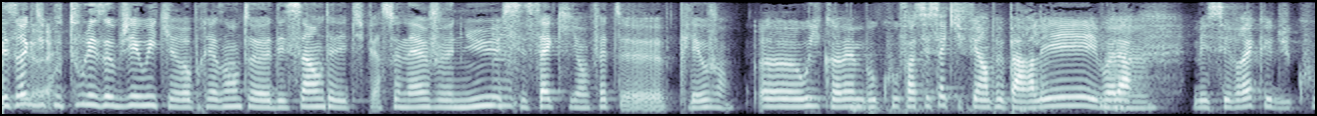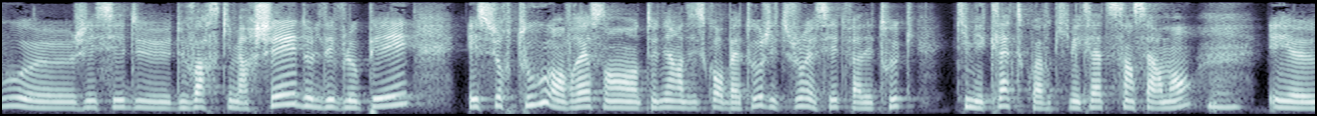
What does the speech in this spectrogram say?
Mais c'est vrai que du coup, tous les objets, oui, qui représentent euh, des seins ou t'as des petits personnages nus, mm. c'est ça qui en fait euh, plaît aux gens. Euh, oui, quand même beaucoup. Enfin, c'est ça qui fait un peu parler, et voilà. Mm. Mais c'est vrai que du coup, euh, j'ai essayé de, de, voir ce qui marchait, de le développer, et surtout, en vrai, sans tenir un discours bateau, j'ai toujours essayé de faire des trucs qui m'éclatent, quoi, qui m'éclatent sincèrement, mm. et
